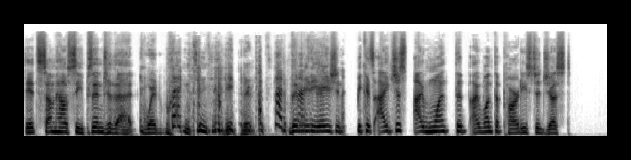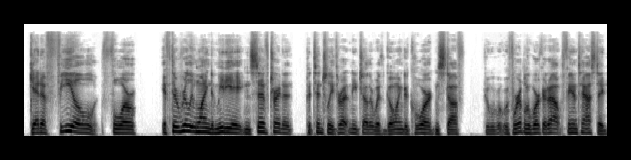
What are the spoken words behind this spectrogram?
it somehow seeps into that when the mediation because I just I want the I want the parties to just get a feel for if they're really wanting to mediate instead of trying to potentially threaten each other with going to court and stuff. If we're able to work it out, fantastic.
